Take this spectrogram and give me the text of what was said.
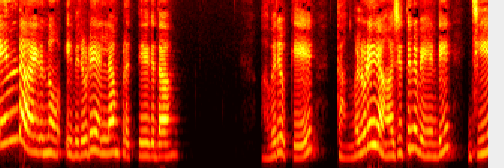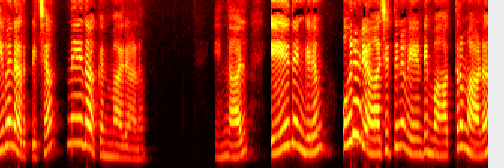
എന്തായിരുന്നു ഇവരുടെ എല്ലാം പ്രത്യേകത? അവരൊക്കെ തങ്ങളുടെ രാജ്യത്തിനു വേണ്ടി ജീവൻ അർപ്പിച്ച നേതാക്കന്മാരാണ്. എന്നാൽ ഏതെങ്കിലും ഒരു രാജ്യത്തിനു വേണ്ടി മാത്രമാണ്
